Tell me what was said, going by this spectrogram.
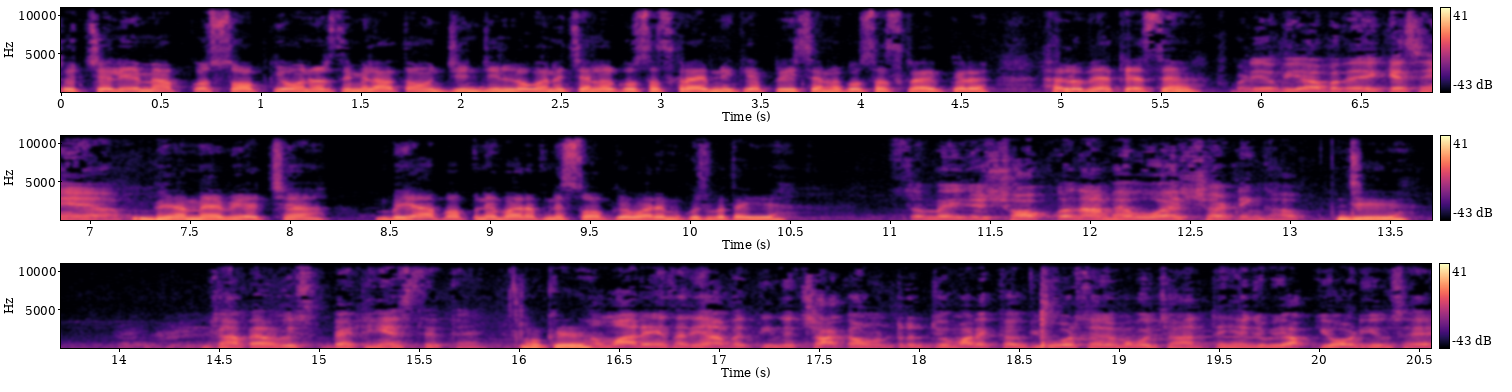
तो चलिए मैं आपको शॉप के ओनर से मिलाता हूँ। जिन जिन लोगों ने चैनल को सब्सक्राइब नहीं किया प्लीज़ चैनल को सब्सक्राइब करें। हेलो भैया कैसे हैं? बढ़िया भैया आप बताइए कैसे हैं आप? भैया मैं भी अच्छा भैया आप अपने बारे अपने शॉप के बारे में कुछ बताइए। सर मेरी जो शॉप का नाम है वो है शर्टिंग हब जी। जहाँ पे हम अभी बैठे हैं स्थित हैं। ओके। okay. हमारे यहाँ सर यहाँ पे तीन से चार काउंटर जो हमारे व्यूअर्स हैं जो हमको जानते हैं जो भी आपकी ऑडियंस है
